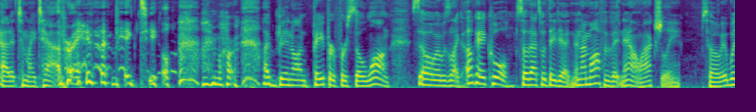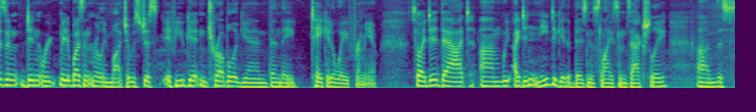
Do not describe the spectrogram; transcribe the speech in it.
add it to my tab, right? Big deal. I'm I've been on paper for so long. So I was like, okay, cool. So that's what they did. And I'm off of it now, actually. So it wasn't didn't re, it wasn't really much. It was just if you get in trouble again, then they take it away from you. So I did that. Um, we, I didn't need to get a business license actually. Um, this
